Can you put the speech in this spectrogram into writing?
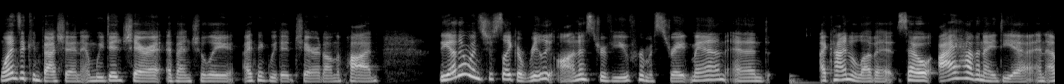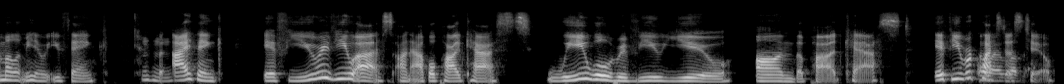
One's a confession and we did share it eventually. I think we did share it on the pod. The other one's just like a really honest review from a straight man and I kind of love it. So I have an idea and Emma let me know what you think. Mhm. I think if you review us on Apple Podcasts, we will review you on the podcast if you request love us to.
